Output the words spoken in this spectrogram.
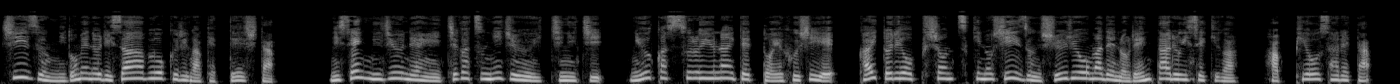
シーズン2度目のリザーブ送りが決定した。2020年1月21日、ニューカッスルユナイテッド FC へ買取オプション付きのシーズン終了までのレンタル移籍が発表された。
